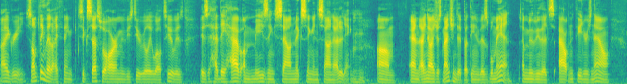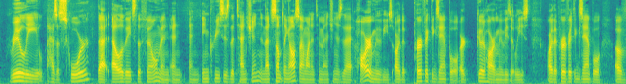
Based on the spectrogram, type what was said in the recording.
I agree. Something that I think successful horror movies do really well too is is had they have amazing sound mixing and sound editing. Mm-hmm. Um, and I know I just mentioned it, but The Invisible Man, a movie that's out in theaters now, really has a score that elevates the film and, and, and increases the tension. And that's something else I wanted to mention is that horror movies are the perfect example, or good horror movies at least, are the perfect example of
